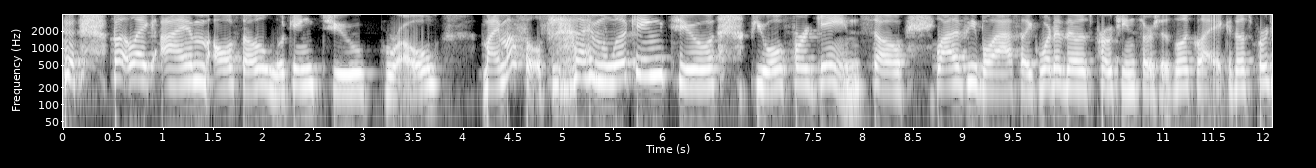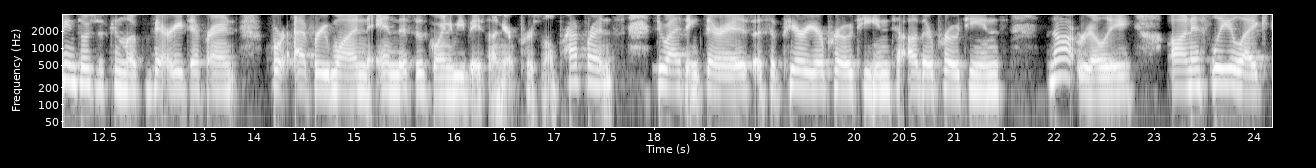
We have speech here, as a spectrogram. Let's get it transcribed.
but like I'm also looking to grow my muscles. I'm looking to fuel for gains. So a lot of people ask, like, what do those protein sources look like? Those protein sources can look very different for everyone. And this is going to be based on your personal preference. Do I think there is a superior protein to other proteins? Not really. Honestly, like,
